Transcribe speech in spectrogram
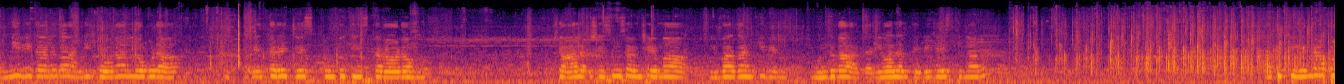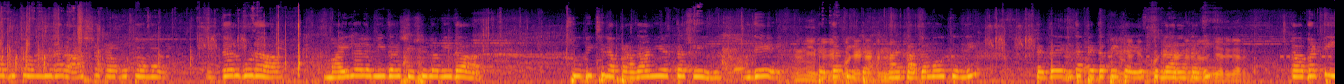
అన్ని విధాలుగా అన్ని కోణాల్లో కూడా ఎంకరేజ్ చేసుకుంటూ తీసుకురావడం చాలా శిశు సంక్షేమ విభాగానికి నేను ముందుగా ధన్యవాదాలు తెలియజేస్తున్నాను. అటు కేంద్ర ప్రభుత్వం కూడా రాష్ట్ర ప్రభుత్వము ఇద్దరు కూడా మహిళల మీద శిశువుల మీద చూపించిన ప్రాధాన్యతకి ఇదే పెద్ద పీట. మనకు అర్థమవుతుంది. పెద్ద ఎంత పెద్ద పీట వేస్తున్నారు అన్నది. కాబట్టి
